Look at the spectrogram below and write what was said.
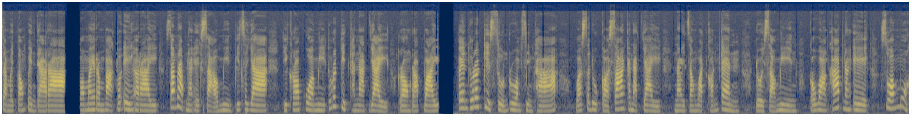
จะไม่ต้องเป็นดารา ก็ไม่ลำบากตัวเองอะไรสำหรับนางเอกสาวมีนพิษยา ที่ครอบครัวมีธุรกิจขนาดใหญ่รองรับไว้ เป็นธุรกิจศูนย์รวมสินค้า วัสดุก่อสร้างขนาดใหญ่ในจังหวัดขอนแก่น โดยสาวมีนก็วางคาบนางเอก สวมหมวก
